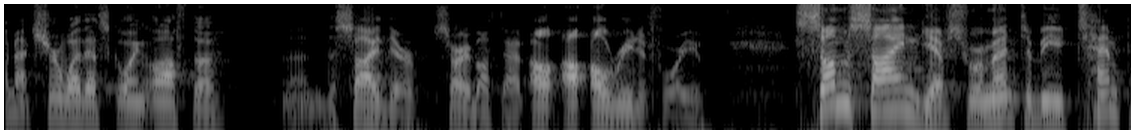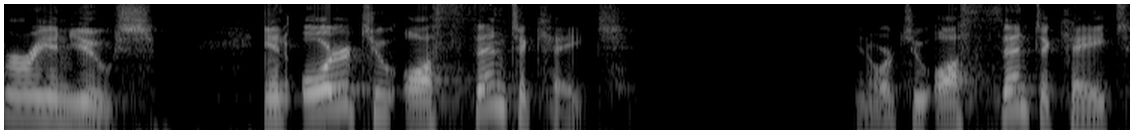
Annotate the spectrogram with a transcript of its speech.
I'm not sure why that's going off the, uh, the side there. Sorry about that. I'll, I'll, I'll read it for you. Some sign gifts were meant to be temporary in use in order to authenticate, in order to authenticate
